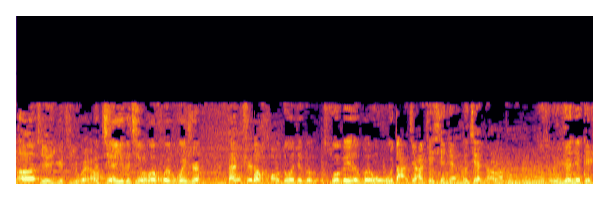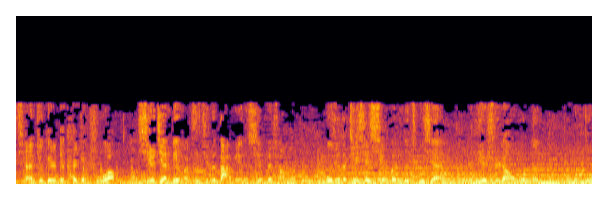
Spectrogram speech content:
呃借一个机会啊，借一个机会，会不会是？咱知道好多这个所谓的文物大家这些年都见着了，人家给钱就给人家开证书啊，写鉴定啊，自己的大名写在上面。我觉得这些新闻的出现，也是让我们公众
